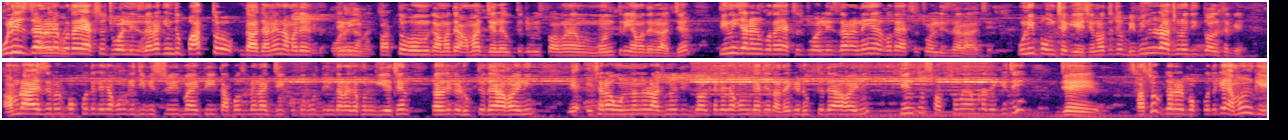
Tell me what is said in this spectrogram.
পুলিশ জানে না কোথায় একশো চুয়াল্লিশ ধারা কিন্তু পার্থ দা জানেন আমাদের যিনি পার্থ ভৌমিক আমাদের আমার জেলা উত্তর চব্বিশ পরগনার মন্ত্রী আমাদের রাজ্যের তিনি জানেন কোথায় একশো চুয়াল্লিশ ধারা নেই আর কোথায় একশো চুয়াল্লিশ ধারা আছে। উনি পৌঁছে গিয়েছেন অথচ বিভিন্ন রাজনৈতিক দল থেকে। আমরা আইএসএফের পক্ষ থেকে যখন গেছি বিশ্বজিৎ মাইতি তাপস ব্যানার্জি কুতুবুদ্দিন তারা যখন গিয়েছেন তাদেরকে ঢুকতে দেওয়া হয়নি। এছাড়া অন্যান্য রাজনৈতিক দল থেকে যখন গেছে তাদেরকে ঢুকতে দেওয়া হয়নি। কিন্তু সবসময় আমরা দেখেছি যে শাসক দলের পক্ষ থেকে এমনকি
